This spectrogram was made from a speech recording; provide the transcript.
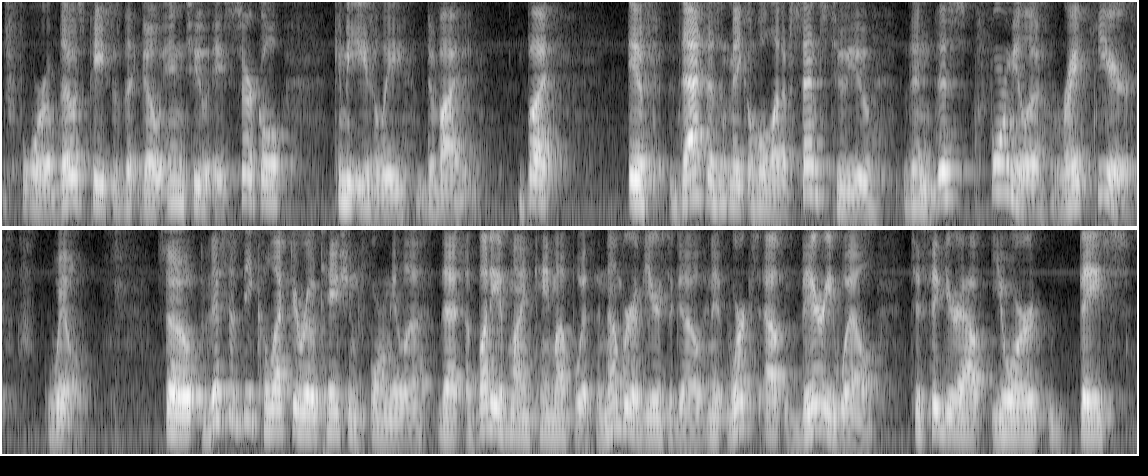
four of those pieces that go into a circle can be easily divided. But if that doesn't make a whole lot of sense to you, then this formula right here will. So this is the collector rotation formula that a buddy of mine came up with a number of years ago, and it works out very well to figure out your base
